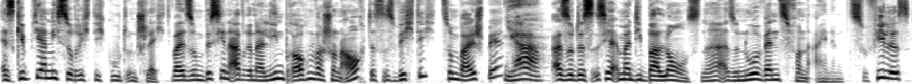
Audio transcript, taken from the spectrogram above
Es gibt ja nicht so richtig gut und schlecht, weil so ein bisschen Adrenalin brauchen wir schon auch. Das ist wichtig zum Beispiel. Ja. Also das ist ist ja immer die Balance. Ne? Also nur wenn es von einem zu viel ist,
